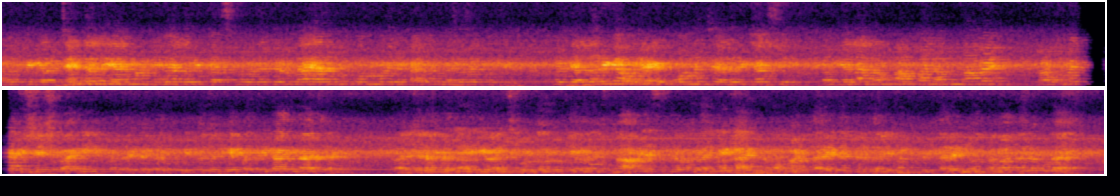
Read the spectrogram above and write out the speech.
ಮತ್ತು ಈಗ ಅರ್ಜೆಂಟಲ್ಲಿ ಹೆಂಗೆ ಮಾಡಿ ನೀವೇ ಎಲ್ಲರಿಗೆ ಅಂತ ಅಂತೇಳಿ ನಾ ಯಾರಿಗೂ ಫೋನ್ ಮಾಡಿದ್ರೆ ಕಾಲ ಮೆಸೇಜ್ ಕೊಡ್ತೀನಿ ಬಟ್ ಎಲ್ಲರಿಗೆ ಅವರೇ ಫೋನ್ ಹಚ್ಚಿ ಎಲ್ಲರಿಗೆ ಕರೆಸಿ, ನಮಗೆಲ್ಲ ನಮ್ಮ ಹಬ್ಬ ನಮ್ಮ ನಾವೇ ಮಾಡ್ಕೋಬೇಕು. ವಿಶೇಷವಾಗಿ ಪತ್ರಕರ್ತರ ಕುರಿತು ಜೊತೆಗೆ ಪತ್ರಿಕಾ ದಿನಾಚರಣೆ. ಜನಪ್ರತಿನಿಧಿ ಜನಪ್ರತಿನಿಧಿಗಳು ಅನಿಸಿಕೊಂಡವರು ಕೇವಲ ಚುನಾವಣೆ ಸಂದರ್ಭಗಳಲ್ಲಿ ಕಾರ್ಯಕ್ರಮ ಮಾಡ್ತಾರೆ ನಂತರದಲ್ಲಿ ಮನಸ್ಸು ಬಿಡ್ತಾರೆ ಎನ್ನುವಂಥ ಮಾತನ್ನು ಕೂಡ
